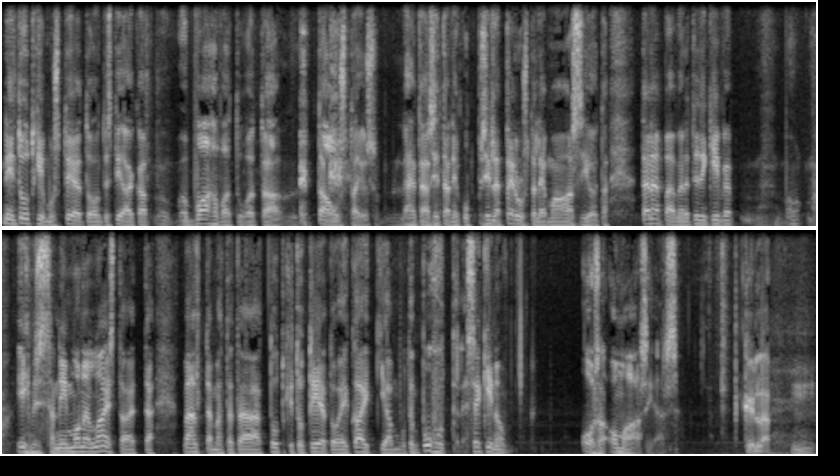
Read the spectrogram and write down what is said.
Niin tutkimustieto on tietysti aika vahva tuota tausta, jos lähdetään sitä niin kuin sillä perustelemaan asioita. Tänä päivänä tietenkin ihmisissä niin monenlaista, että välttämättä tämä tutkittu tieto ei kaikkia muuten puhuttele. Sekin on osa oma asiansa. Kyllä. Mm.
